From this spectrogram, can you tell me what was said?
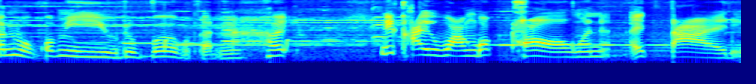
พื่อนผมก็มียูทูบเบอร์เหมือนกันนะ เฮ้ย นี่ใครวางบล็อกทองวะเนี่ยไอ้ตายดิ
